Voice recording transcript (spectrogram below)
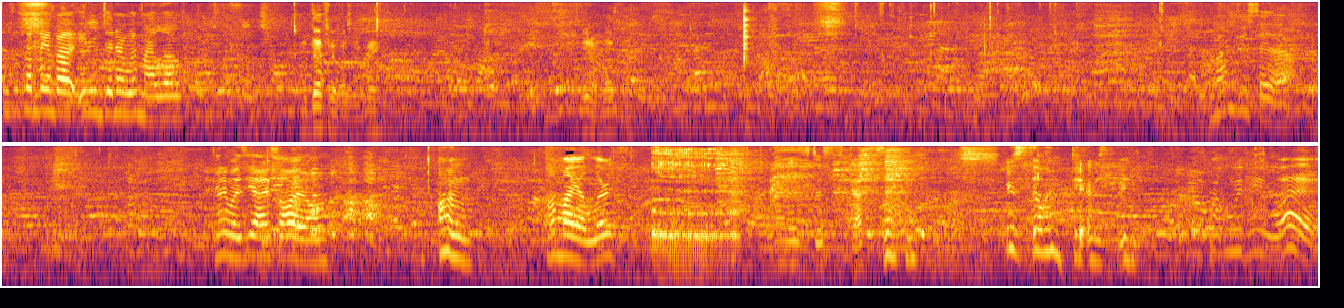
This is something about eating dinner with my love. It definitely wasn't me. You don't love me. Anyways, yeah, I saw it on on um, on my alerts. That is disgusting. You're so embarrassing. With me? What?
